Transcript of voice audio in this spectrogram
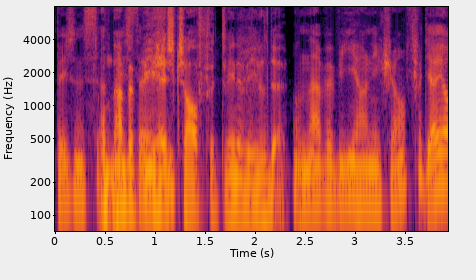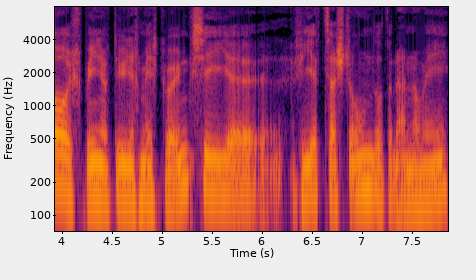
Business Und nebenbei hast du gearbeitet wie eine Wilde? Und nebenbei habe ich gearbeitet. Ja, ja, ich bin natürlich mich gewöhnt gewesen, 14 Stunden oder auch noch mehr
